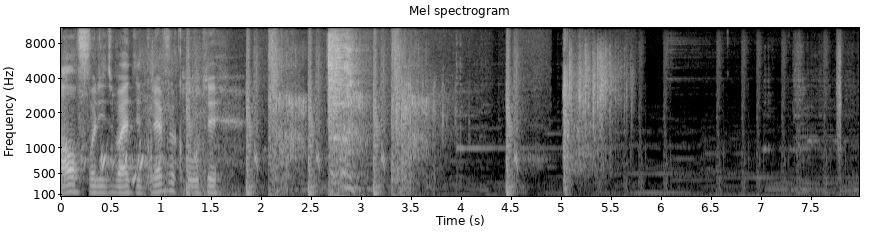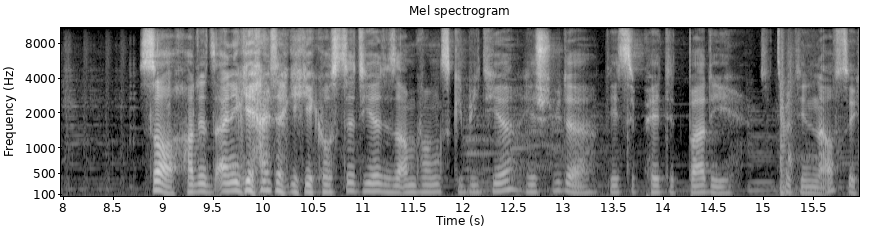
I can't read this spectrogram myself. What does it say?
Wow, voll die zweite Trefferquote. So, hat jetzt einige Heiltecke gekostet hier, das Anfangsgebiet hier. Hier ist wieder Dissipated Body. Was hat's mit ihnen auf sich?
